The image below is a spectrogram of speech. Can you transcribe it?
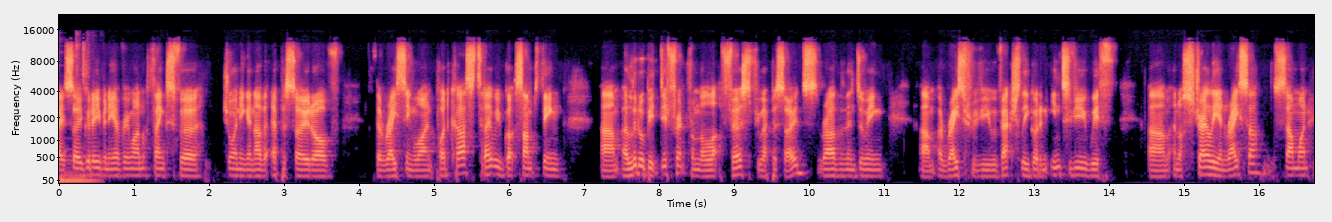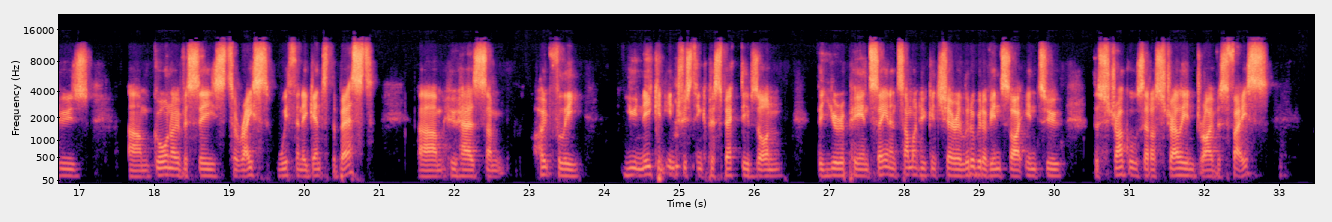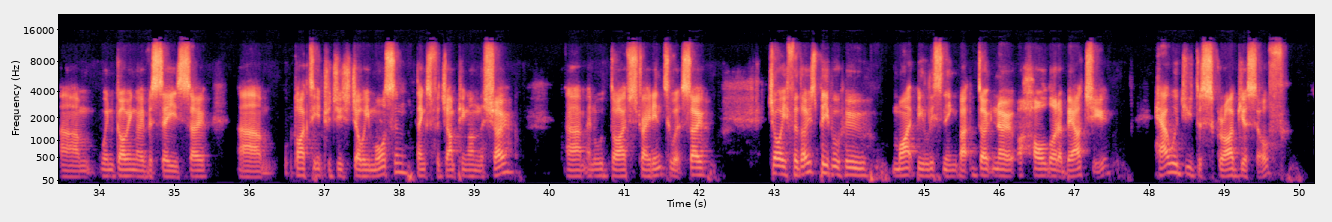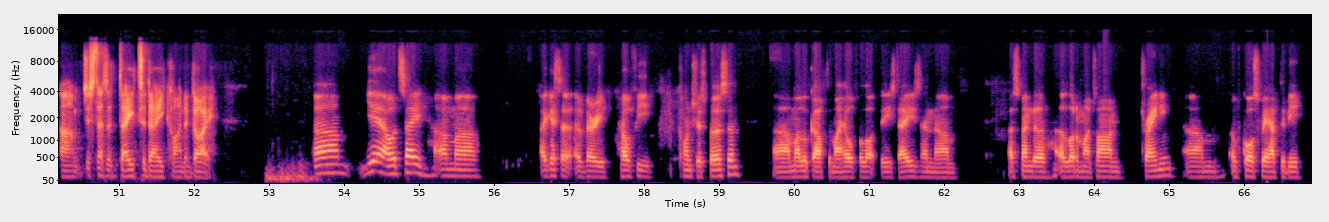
Okay, so good evening, everyone. Thanks for joining another episode of the Racing Line podcast. Today, we've got something um, a little bit different from the first few episodes. Rather than doing um, a race review, we've actually got an interview with um, an Australian racer, someone who's um, gone overseas to race with and against the best, um, who has some hopefully unique and interesting perspectives on the European scene and someone who can share a little bit of insight into the struggles that Australian drivers face um, when going overseas. So um, I'd like to introduce Joey Mawson. Thanks for jumping on the show um, and we'll dive straight into it. So Joey, for those people who might be listening but don't know a whole lot about you, how would you describe yourself um, just as a day-to-day kind of guy? Um, yeah, I would say I'm uh, I guess, a, a very healthy, conscious person. Um, I look after my health a lot these days, and um, I spend a, a, lot of my time training. Um, of course, we have to be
